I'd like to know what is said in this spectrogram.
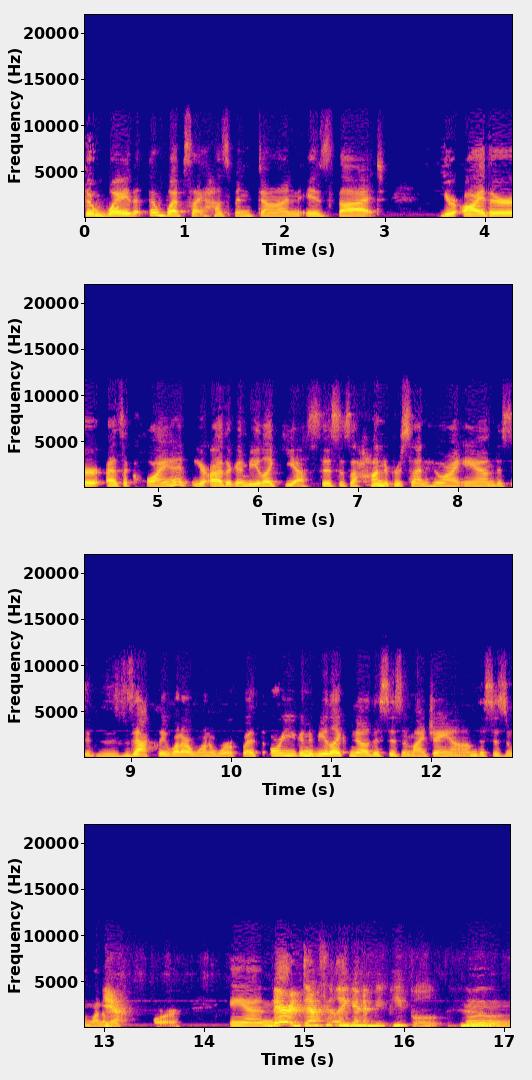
the way that the website has been done is that you're either, as a client, you're either going to be like, yes, this is 100% who I am. This is exactly what I want to work with. Or you're going to be like, no, this isn't my jam. This isn't what I'm Yeah. looking for. And There are definitely going to be people who Hmm.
